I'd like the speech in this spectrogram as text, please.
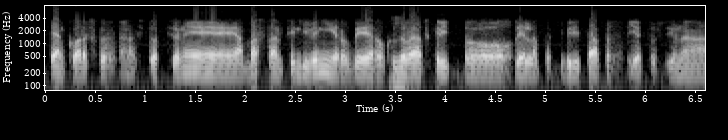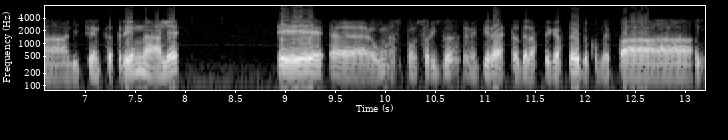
è ancora una situazione abbastanza in divenire, ovvero cosa aveva scritto della possibilità per Virtus di una licenza triennale e eh, una sponsorizzazione diretta della Segafredo come fa lo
